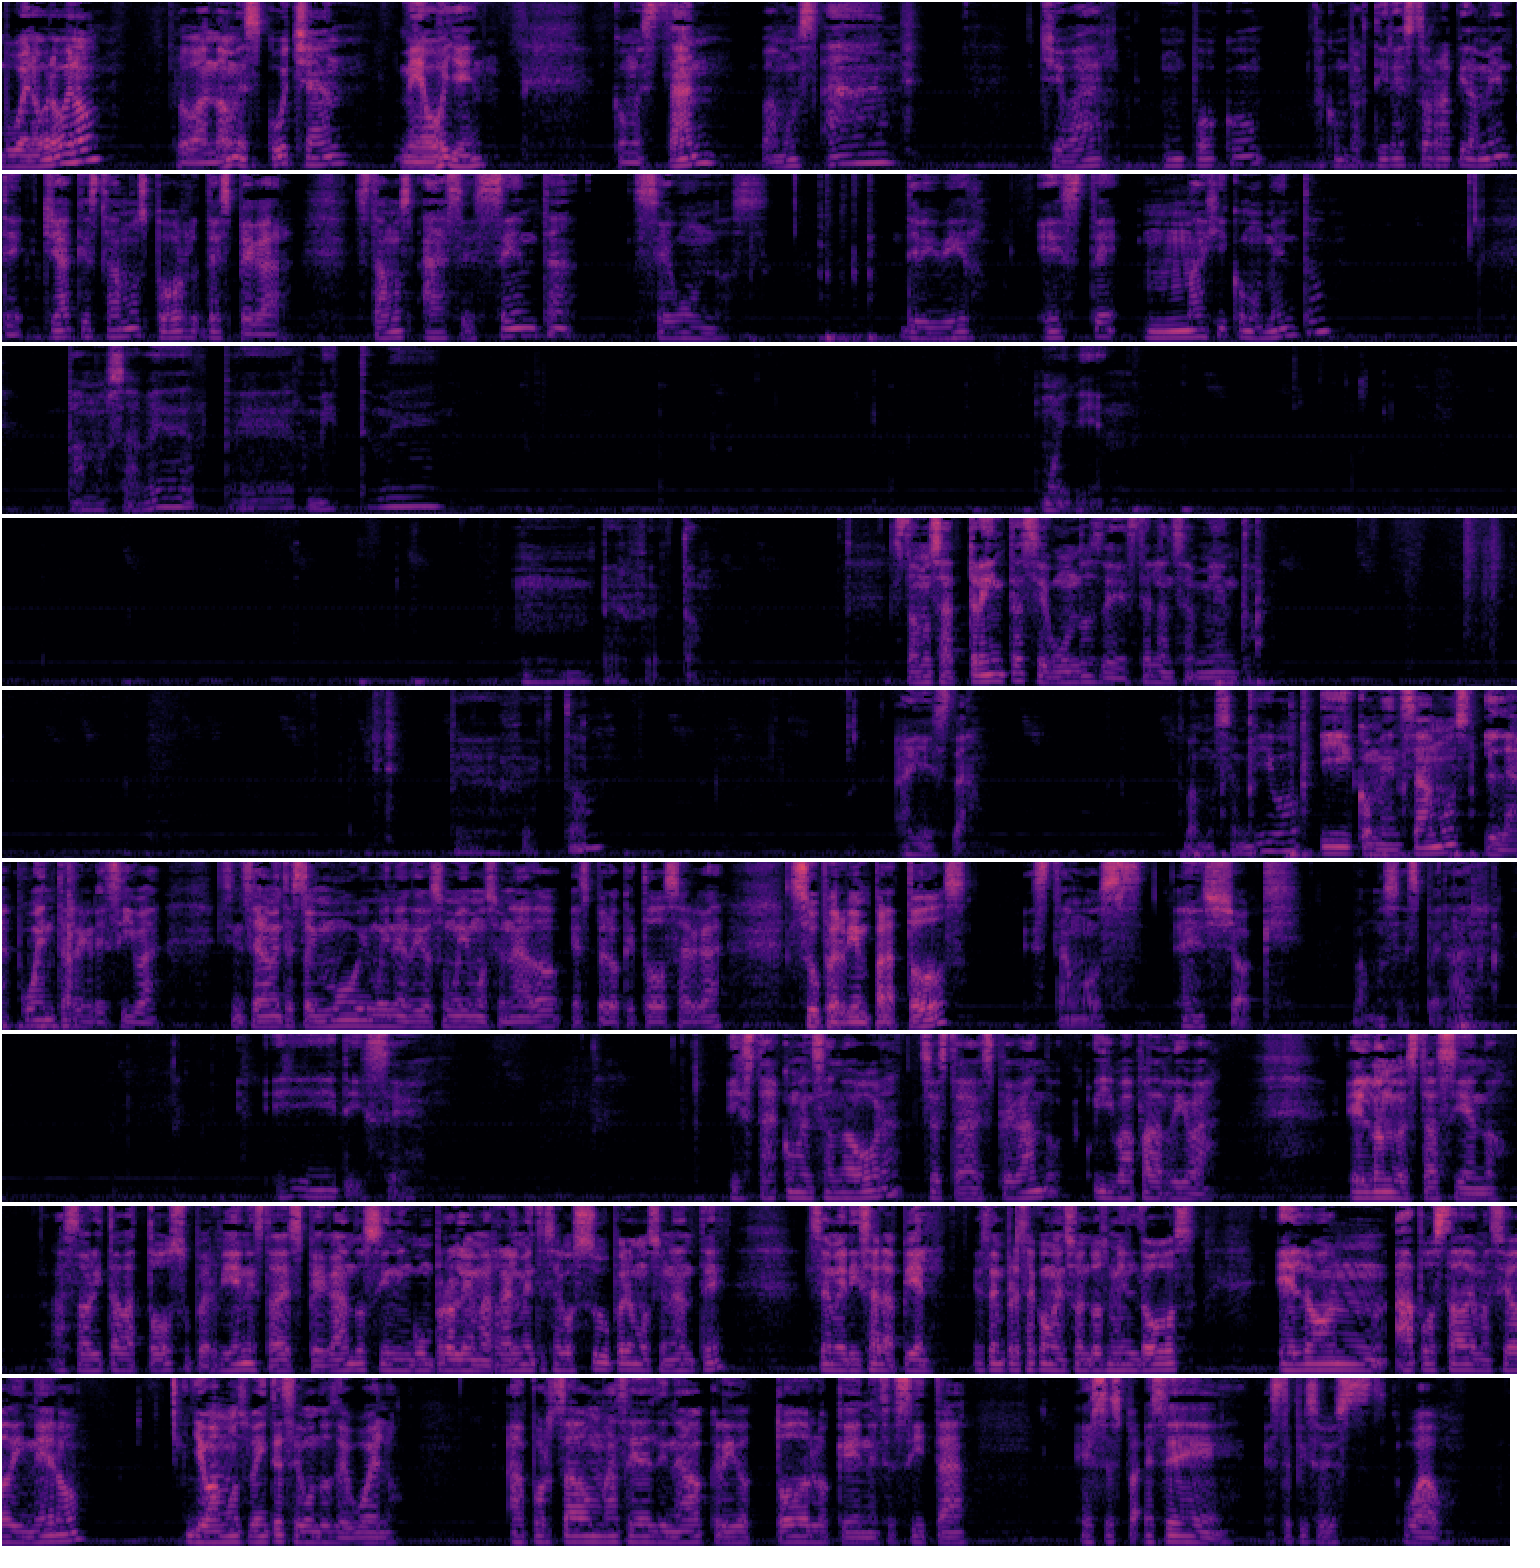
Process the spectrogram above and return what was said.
Bueno, bueno, bueno. Probando, me escuchan, me oyen. ¿Cómo están? Vamos a llevar un poco a compartir esto rápidamente, ya que estamos por despegar. Estamos a 60 segundos de vivir este mágico momento. Vamos a ver, permítame. Muy bien. Mm, perfecto. Estamos a 30 segundos de este lanzamiento. Perfecto. Ahí está. Vamos en vivo y comenzamos la cuenta regresiva. Sinceramente estoy muy, muy nervioso, muy emocionado. Espero que todo salga súper bien para todos. Estamos en shock. Vamos a esperar. Y dice... Y está comenzando ahora, se está despegando y va para arriba. Elon lo está haciendo. Hasta ahorita va todo súper bien, está despegando sin ningún problema. Realmente es algo súper emocionante. Se me eriza la piel. Esta empresa comenzó en 2002. Elon ha apostado demasiado dinero. Llevamos 20 segundos de vuelo. Ha apostado más allá del dinero, ha creído todo lo que necesita. Este, este, este episodio es wow.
